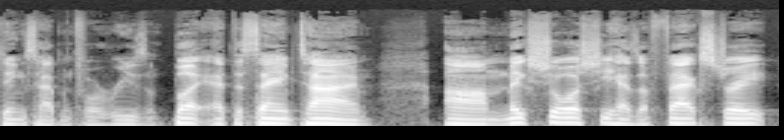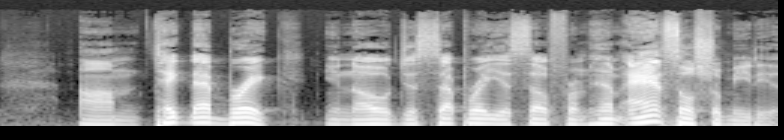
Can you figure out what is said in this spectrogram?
things happen for a reason. But at the same time, um, make sure she has a facts straight. Um, take that break. You know, just separate yourself from him and social media.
